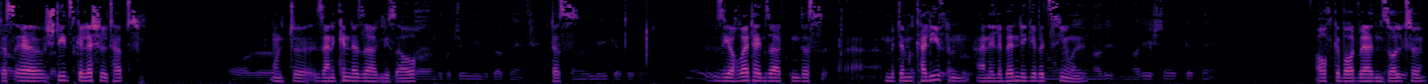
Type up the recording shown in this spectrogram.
dass er stets gelächelt hat. Und äh, seine Kinder sagen dies auch, dass sie auch weiterhin sagten, dass äh, mit dem Kalifen eine lebendige Beziehung aufgebaut werden sollte.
